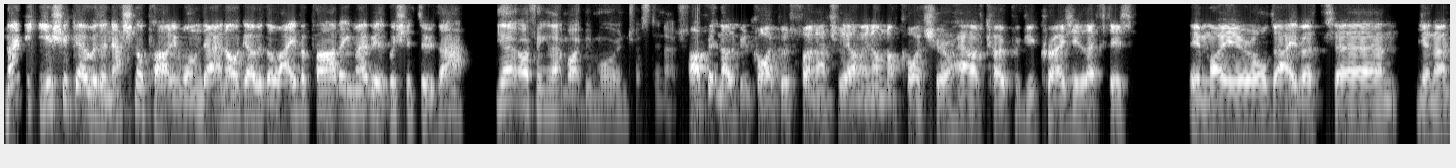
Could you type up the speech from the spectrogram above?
maybe you should go with the National Party one day, and I'll go with the Labor Party. Maybe we should do that. Yeah, I think that might be more interesting. Actually, I think that'd be quite good fun. Actually, I mean, I'm not quite sure how I'd cope with you crazy lefties in my ear all day, but um, you know.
